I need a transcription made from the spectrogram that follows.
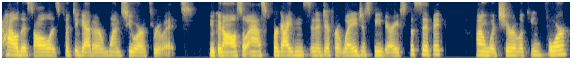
how this all is put together once you are through it. You can also ask for guidance in a different way, just be very specific on what you're looking for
